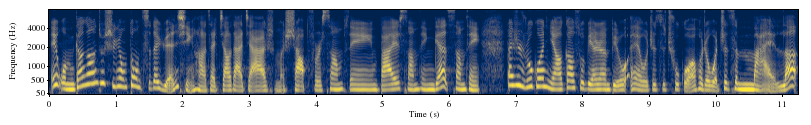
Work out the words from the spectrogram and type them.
诶，我们刚刚就是用动词的原形哈，在教大家什么 shop for something, buy something, get something。但是如果你要告诉别人，比如哎，我这次出国，或者我这次买了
